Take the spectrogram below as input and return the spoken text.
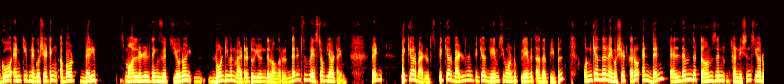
go and keep negotiating about very small little things which you know don't even matter to you in the longer run then it's a waste of your time right pick your battles pick your battles and pick your games you want to play with other people unke andar negotiate karo and then tell them the terms and conditions you are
